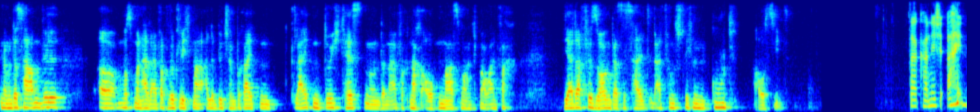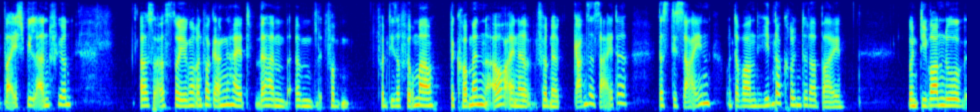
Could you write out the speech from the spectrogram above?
Wenn man das haben will, äh, muss man halt einfach wirklich mal alle Bildschirmbreiten gleitend durchtesten und dann einfach nach Augenmaß manchmal auch einfach ja dafür sorgen, dass es halt in Anführungsstrichen gut aussieht. Da kann ich ein Beispiel anführen aus, aus der jüngeren Vergangenheit. Wir haben ähm, vom, von dieser Firma bekommen auch eine für eine ganze Seite das Design und da waren Hintergründe dabei. Und die waren nur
